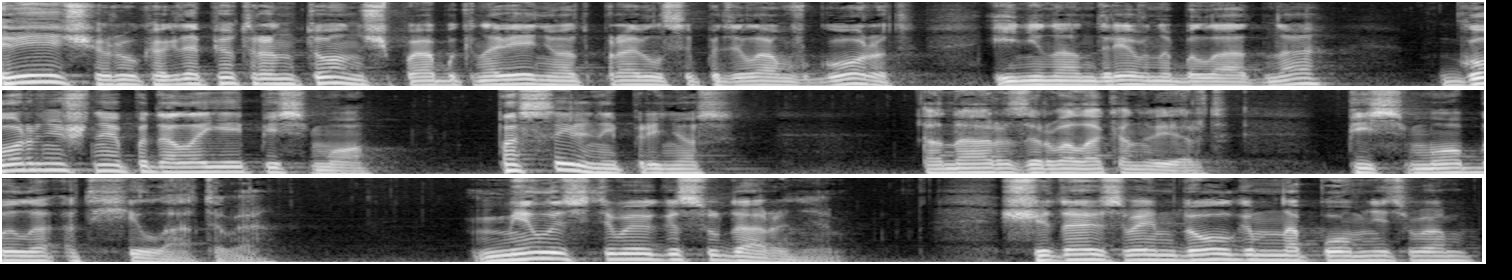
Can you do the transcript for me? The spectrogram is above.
К вечеру, когда Петр Антонович по обыкновению отправился по делам в город, и Нина Андреевна была одна, горничная подала ей письмо. Посыльный принес. Она разорвала конверт. Письмо было от Хилатова. «Милостивая государыня, считаю своим долгом напомнить вам,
